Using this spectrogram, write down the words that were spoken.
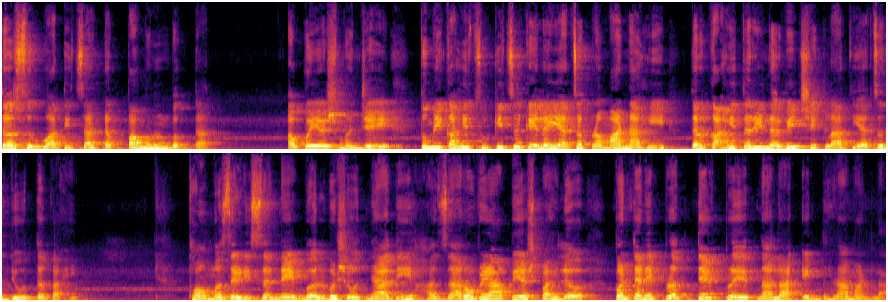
तर सुरुवातीचा टप्पा म्हणून बघतात. अपयश म्हणजे तुम्ही काही चुकीचं केलं याचं प्रमाण नाही तर काहीतरी नवीन शिकलात याचं द्योतक आहे. थॉमस एडिसनने बल्ब शोधण्याआधी हजारो वेळा अपयश पाहिलं पण त्याने प्रत्येक प्रयत्नाला एक धडा मांडला.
